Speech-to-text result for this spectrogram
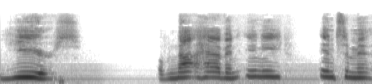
years of not having any intimate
